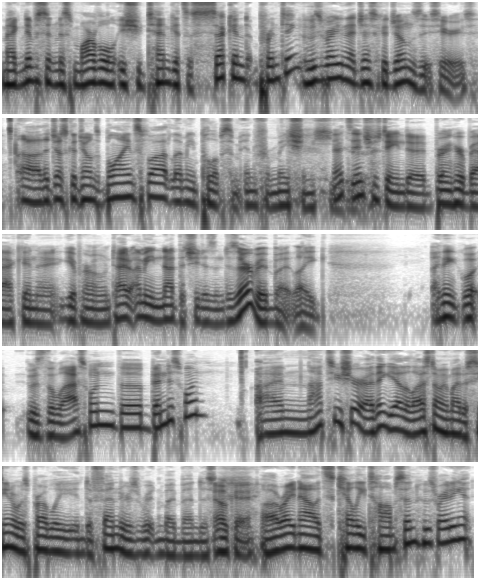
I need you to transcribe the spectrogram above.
Magnificent Miss Marvel issue ten gets a second printing. Who's writing that Jessica Jones series? Uh, the Jessica Jones Blind Spot. Let me pull up some information here. That's interesting to bring her back and uh, give her own title. I mean, not that she doesn't deserve it, but like, I think what was the last one, the Bendis one? I'm not too sure. I think yeah, the last time we might have seen her was probably in Defenders, written by Bendis. Okay. Uh, right now, it's Kelly Thompson who's writing it,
